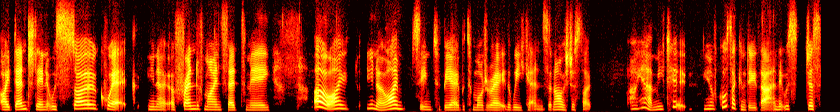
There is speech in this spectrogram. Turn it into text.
identity. And it was so quick you know a friend of mine said to me oh i you know i seem to be able to moderate the weekends. And i was just like oh yeah me too. You know of course i can do that. And it was just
